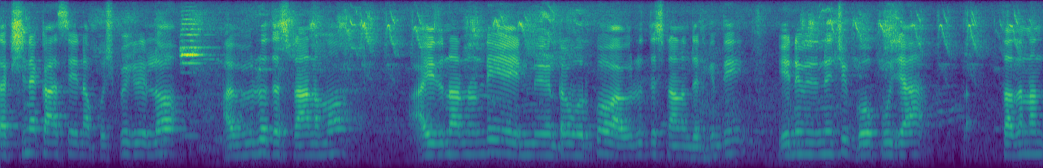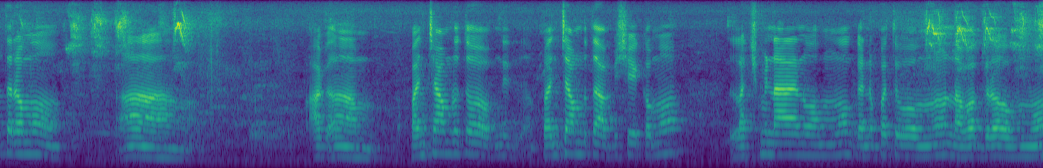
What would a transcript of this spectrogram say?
దక్షిణ కాశీ అయిన పుష్పగిరిలో అభివృద్ధి స్నానము ఐదున్నర నుండి ఎనిమిది గంటల వరకు అభివృద్ధి స్నానం జరిగింది. ఎనిమిది నుంచి గోపూజ తదనంతరము అగ- పంచామృత పంచామృత అభిషేకము లక్ష్మీనారాయణ హోమము గణపతి హోమము నవగ్రహ హోమము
